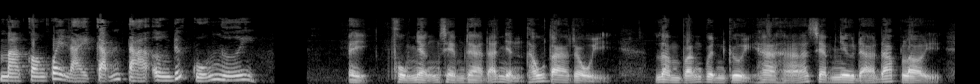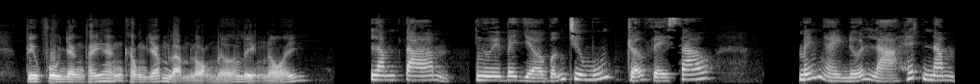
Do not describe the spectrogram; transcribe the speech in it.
mà còn quay lại cảm tạ ơn đức của ngươi. Ê, phu nhân xem ra đã nhìn thấu ta rồi. Lâm Vãn Vinh cười ha hả xem như đã đáp lời. Tiêu phu nhân thấy hắn không dám làm loạn nữa liền nói. Lâm Tam, người bây giờ vẫn chưa muốn trở về sao? Mấy ngày nữa là hết năm,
